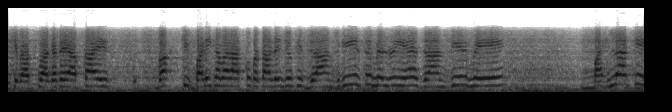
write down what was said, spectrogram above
के बाद स्वागत है आपका। इस वक्त की बड़ी खबर आपको बता दें, जो कि जांजगीर से मिल रही है। जांजगीर में महिला की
